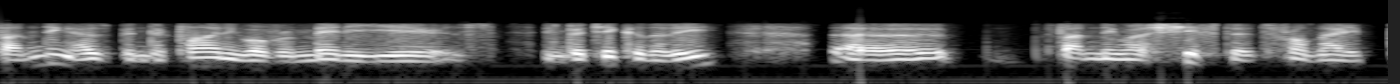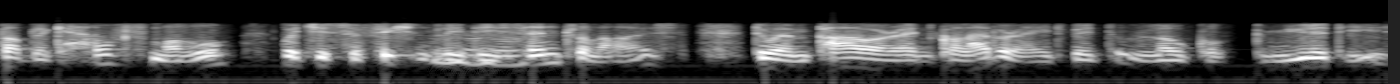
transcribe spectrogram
funding has been declining over many years. In particularly, uh, funding was shifted from a public health model, which is sufficiently decentralized to empower and collaborate with local communities,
